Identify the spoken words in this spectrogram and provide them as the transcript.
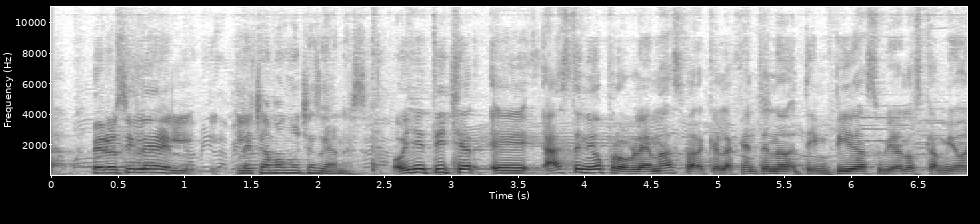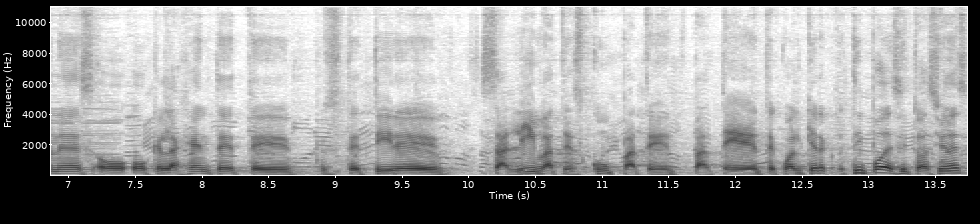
Pero sí le, le echamos muchas ganas. Oye, teacher, eh, ¿has tenido problemas para que la gente no te impida subir a los camiones o, o que la gente te, pues, te tire saliva, te escupa, te patee, te- cualquier tipo de situaciones?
